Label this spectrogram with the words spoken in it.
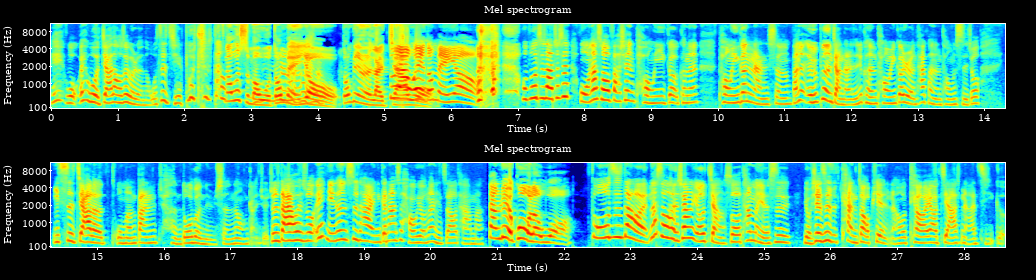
哎、我哎、我加到这个人了，我自己也不知道，那为什么我都没有，都没有人来加对啊？我也都没有。我不知道，就是我那时候发现同一个可能同一个男生，反正也不能讲男生，就可能同一个人，他可能同时就一次加了我们班很多个女生那种感觉，就是大家会说，哎、你认识他，你跟他是好友，那你知道他吗？但略过了我。我不知道哎、那时候很像有讲说他们也是有些是看照片，然后挑要加哪几个。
